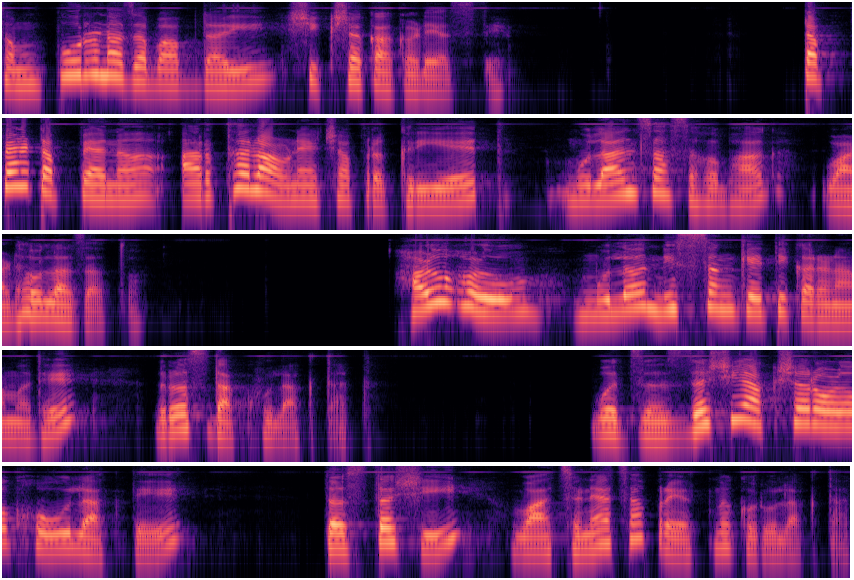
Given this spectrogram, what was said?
संपूर्ण जबाबदारी शिक्षकाकडे असते. टप्प्याटप्प्यानं अर्थ लावण्याच्या प्रक्रियेत मुलांचा सहभाग वाढवला जातो. हळूहळू मुलं निसंकेतीकरणामध्ये रस दाखवू लागतात. व जसजशी अक्षर ओळख होऊ लागते तसतशी वाचण्याचा प्रयत्न करू लागतात.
